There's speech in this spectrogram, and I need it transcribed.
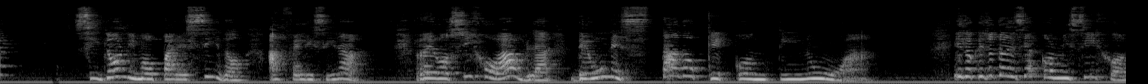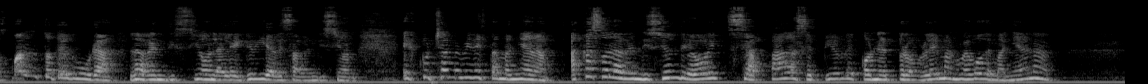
sinónimo parecido a felicidad. Regocijo habla de un estado que continúa. Y lo que yo te decía con mis hijos, ¿cuánto te dura la bendición, la alegría de esa bendición? Escúchame bien esta mañana, ¿acaso la bendición de hoy se apaga, se pierde con el problema nuevo de mañana?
